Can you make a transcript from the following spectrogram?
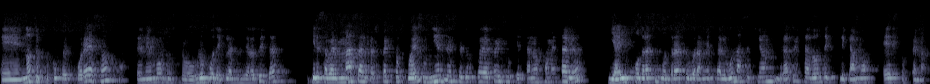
Eh, no te preocupes por eso, tenemos nuestro grupo de clases gratuitas. Si quieres saber más al respecto, puedes unirte a este grupo de Facebook que está en los comentarios y ahí podrás encontrar seguramente alguna sesión gratuita donde explicamos estos temas.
